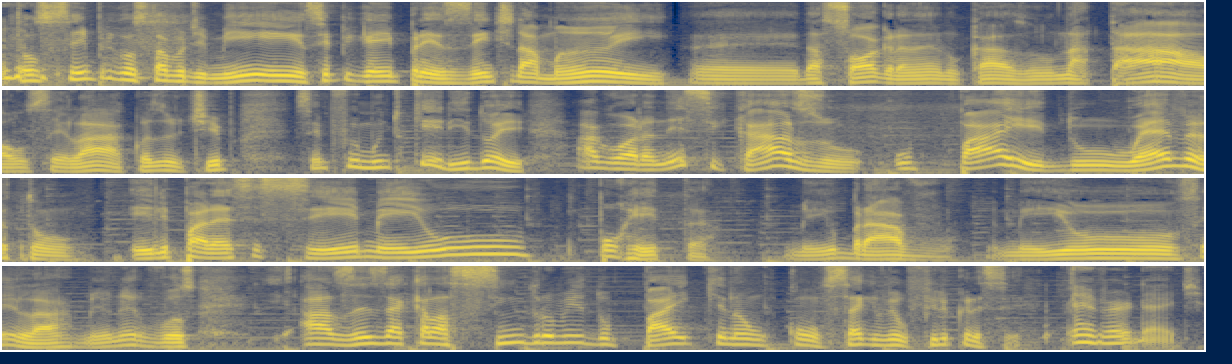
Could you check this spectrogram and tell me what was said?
então sempre gostavam de mim. Sempre ganhei presente da mãe, é, da sogra, né? No caso, no Natal, sei lá, coisa do tipo. Sempre fui muito querido aí. Agora, nesse caso, o pai do Everton, ele parece ser meio porreta. Meio bravo, meio, sei lá, meio nervoso. Às vezes é aquela síndrome do pai que não consegue ver o filho crescer. É verdade.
